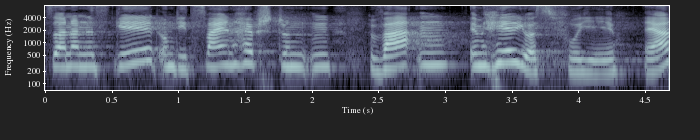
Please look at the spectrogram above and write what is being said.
sondern es geht um die zweieinhalb Stunden Warten im Helios-Foyer, ja,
